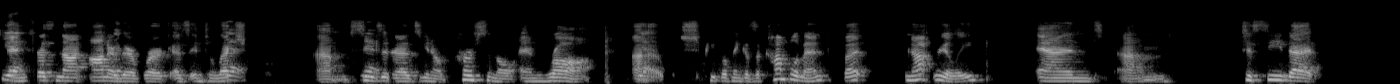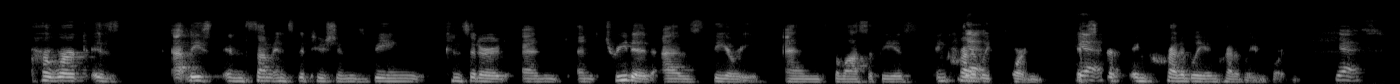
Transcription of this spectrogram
yes. and does not honor yes. their work as intellectual yes. um, sees it as you know personal and raw uh, which people think is a compliment but not really. And um, to see that her work is at least in some institutions being considered and and treated as theory and philosophy is incredibly important. It's yes. just incredibly incredibly important. Yes.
